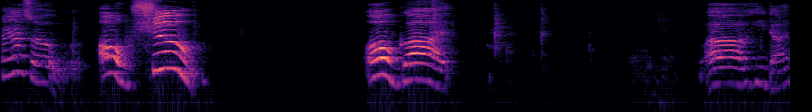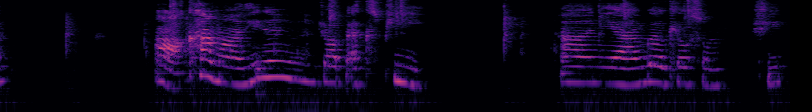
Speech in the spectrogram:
And also, oh shoot! Oh god. Uh, he died. Oh, come on, he didn't even drop XP. And yeah, I'm gonna kill some sheep.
